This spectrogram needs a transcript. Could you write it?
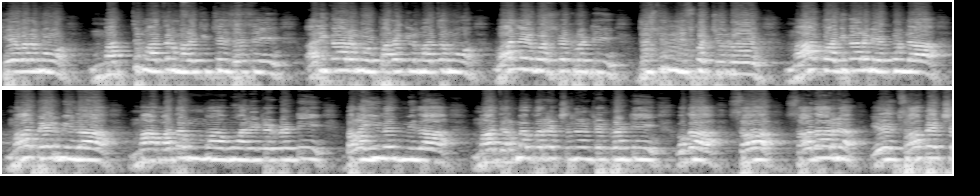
కేవలము మత్తు మాత్రం మనకిచ్చేసేసి అధికారము పదకిలు మాత్రము వాళ్ళే మోసినటువంటి దృష్టిని మాకు అధికారం ఇవ్వకుండా మా పేరు మీద మా మతం మాము అనేటటువంటి బలహీనత మీద మా ధర్మ పరిరక్షణ అనేటటువంటి ఒక సా- సాధారణ సాపేక్ష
